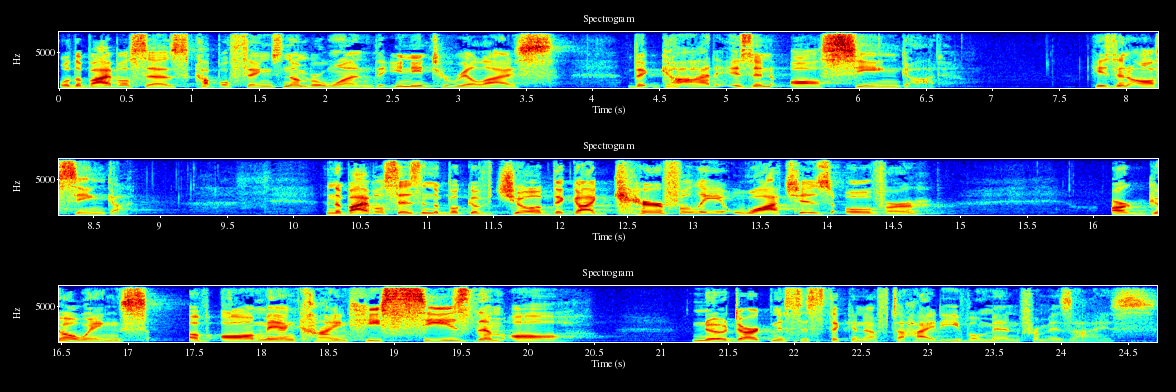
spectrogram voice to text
Well, the Bible says a couple things. Number one, that you need to realize that God is an all seeing God. He's an all seeing God. And the Bible says in the book of Job that God carefully watches over our goings of all mankind. He sees them all. No darkness is thick enough to hide evil men from his eyes.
